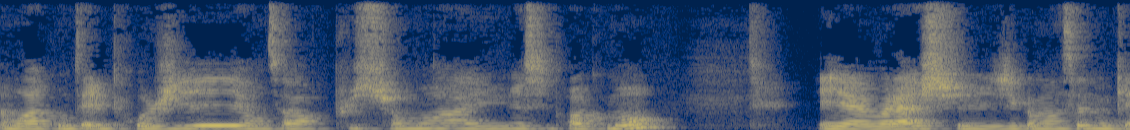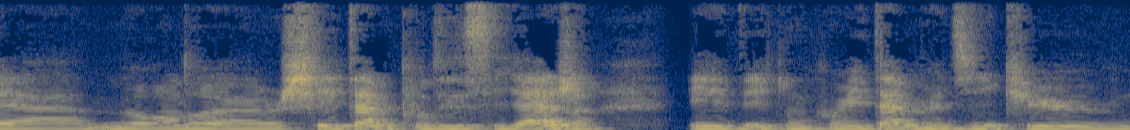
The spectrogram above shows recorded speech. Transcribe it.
à me raconter le projet, en savoir plus sur moi et réciproquement. Et voilà, j'ai commencé donc à me rendre chez Etam pour des essayages. Et, donc Etam me dit que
